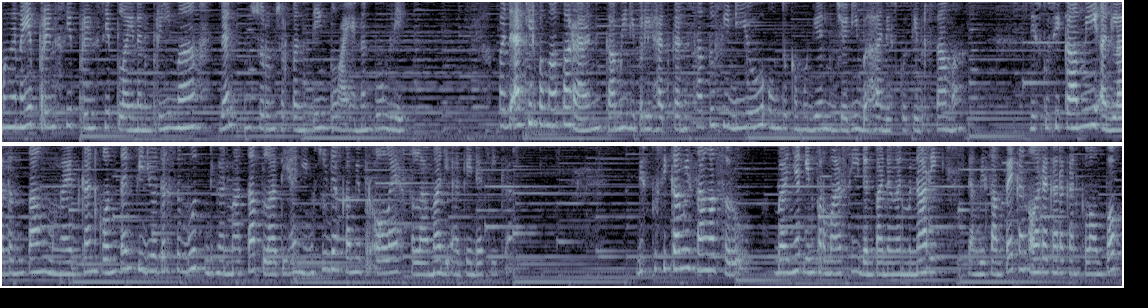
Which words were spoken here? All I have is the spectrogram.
mengenai prinsip-prinsip pelayanan prima dan unsur-unsur penting pelayanan publik. Pada akhir pemaparan, kami diperlihatkan satu video untuk kemudian menjadi bahan diskusi bersama. Diskusi kami adalah tentang mengaitkan konten video tersebut dengan mata pelatihan yang sudah kami peroleh selama di agenda 3. Diskusi kami sangat seru, banyak informasi dan pandangan menarik yang disampaikan oleh rekan-rekan kelompok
